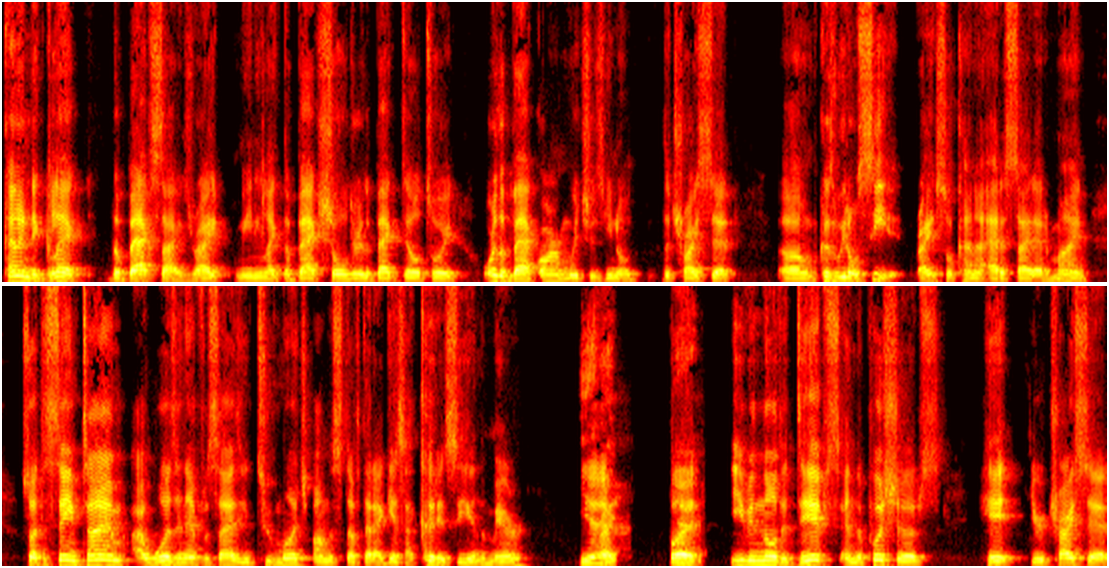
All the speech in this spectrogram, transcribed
kind of neglect the back sides, right? Meaning like the back shoulder, the back deltoid, or the back arm, which is you know the tricep, because we don't see it, right? So kind of out of sight, out of mind. So at the same time, I wasn't emphasizing too much on the stuff that I guess I couldn't see in the mirror. Yeah, Right. But even though the dips and the push-ups hit your tricep,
